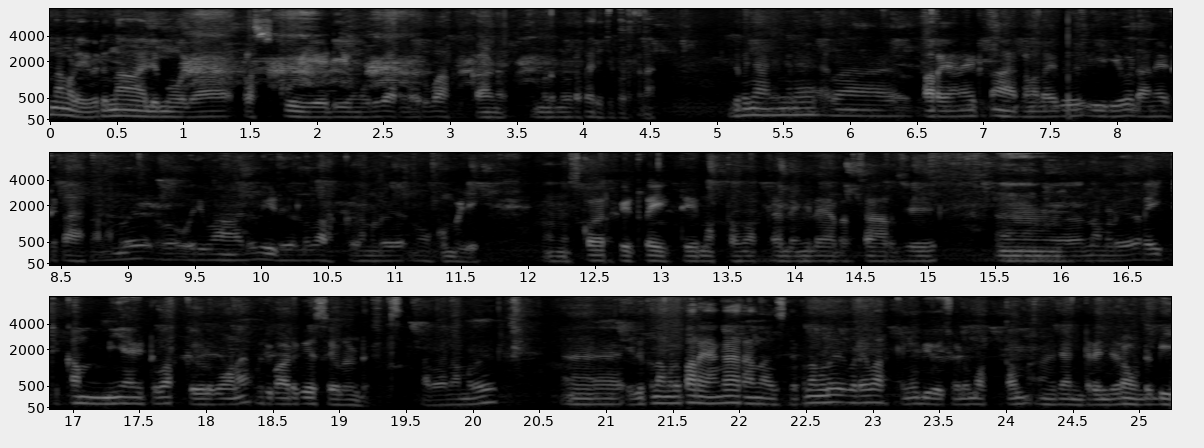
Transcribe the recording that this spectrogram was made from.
നമ്മളെ ഒരു നാല് മൂല പ്ലസ് കുഴിയടിയും കൂടി പറഞ്ഞ ഒരു വർക്കാണ് നമ്മളിന്നിവിടെ പരിചയപ്പെടുത്തുന്നത് ഇതിപ്പോൾ ഞാനിങ്ങനെ പറയാനായിട്ട് കാരണം അതായത് വീഡിയോ ഇടാനായിട്ട് കാരണം നമ്മൾ ഒരുപാട് വീടുകളിൽ വർക്ക് നമ്മൾ നോക്കുമ്പോഴേ സ്ക്വയർ ഫീറ്റ് റേറ്റ് മൊത്തം വർക്ക് അല്ലെങ്കിൽ ലേബർ ചാർജ് നമ്മൾ റേറ്റ് കമ്മിയായിട്ട് വർക്കുകൾ പോണ ഒരുപാട് കേസുകളുണ്ട് അപ്പോൾ നമ്മൾ ഇതിപ്പോൾ നമ്മൾ പറയാൻ കാരണം എന്താ വെച്ചാൽ ഇപ്പോൾ നമ്മൾ ഇവിടെ വർക്കിന് ഉപയോഗിച്ചുകൊണ്ട് മൊത്തം രണ്ടരഞ്ച് റൗണ്ട് ബി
